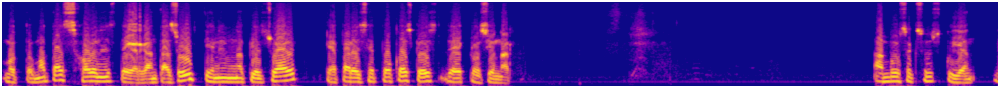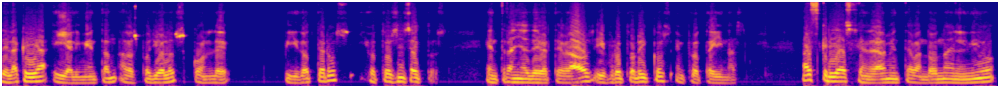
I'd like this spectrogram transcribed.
motomotas jóvenes de garganta azul tienen una piel suave que aparece poco después de eclosionar. Ambos sexos cuidan de la cría y alimentan a los polluelos con lepidópteros y otros insectos, entrañas de vertebrados y frutos ricos en proteínas. Las crías generalmente abandonan el nido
